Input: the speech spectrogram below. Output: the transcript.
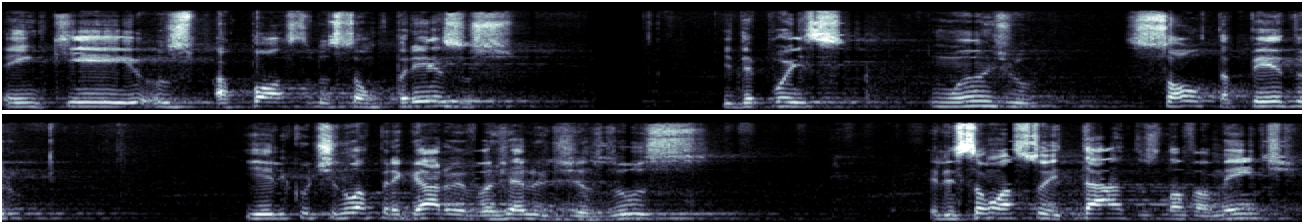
em que os apóstolos são presos e depois um anjo solta Pedro e ele continua a pregar o evangelho de Jesus. Eles são açoitados novamente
